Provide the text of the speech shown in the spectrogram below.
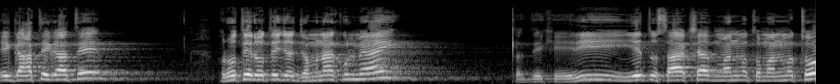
ये गाते गाते रोते रोते जब जमुना कुल में आई तो देखे री ये तो साक्षात मनमथो मनमथो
